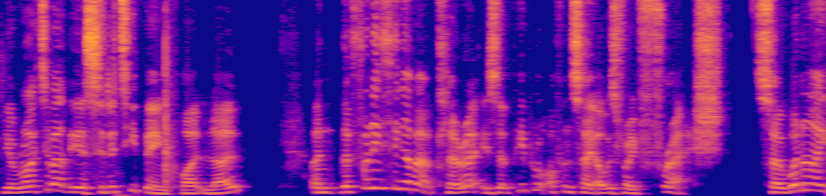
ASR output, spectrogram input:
You're right about the acidity being quite low. And the funny thing about Clairette is that people often say, "Oh, it's very fresh." So when I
